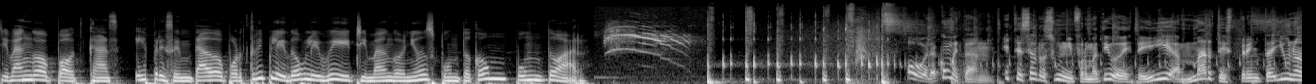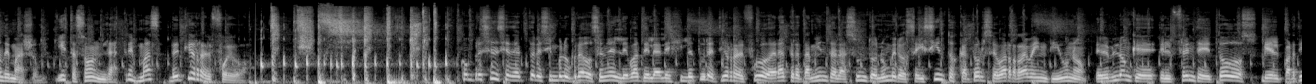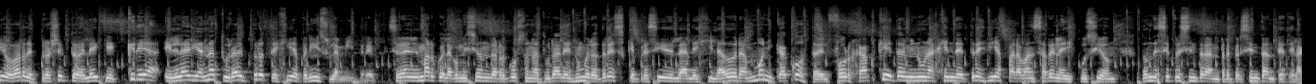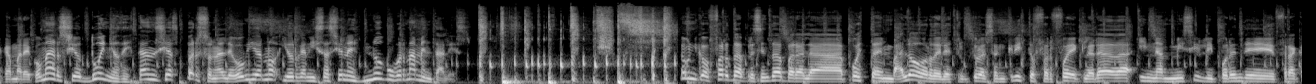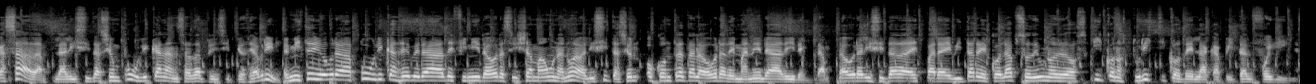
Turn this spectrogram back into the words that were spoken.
Chimango Podcast es presentado por www.chimangonews.com.ar. Hola, ¿cómo están? Este es el resumen informativo de este día, martes 31 de mayo, y estas son las tres más de Tierra del Fuego. Con presencia de actores involucrados en el debate, la legislatura Tierra del Fuego dará tratamiento al asunto número 614-21 del bloque El Frente de Todos y el Partido Verde, proyecto de ley que crea el área natural protegida Península Mitre. Será en el marco de la Comisión de Recursos Naturales número 3 que preside la legisladora Mónica Costa del Forja, que determinó una agenda de tres días para avanzar en la discusión, donde se presentarán representantes de la Cámara de Comercio, dueños de estancias, personal de gobierno y organizaciones no gubernamentales. La única oferta presentada para la puesta en valor de la estructura de San Christopher fue declarada inadmisible y por ende fracasada. La licitación pública lanzada a principios de abril. El Ministerio de Obras Públicas deberá definir ahora si llama a una nueva licitación o contrata la obra de manera directa. La obra licitada es para evitar el colapso de uno de los iconos turísticos de la capital fueguina.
